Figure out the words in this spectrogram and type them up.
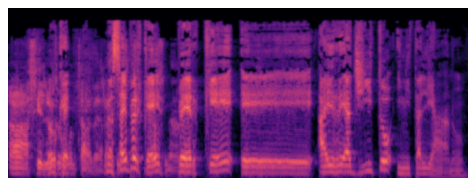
Ah sì, l'ho Ok, montata. era, Ma sai perché? Perché eh, hai reagito in italiano.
